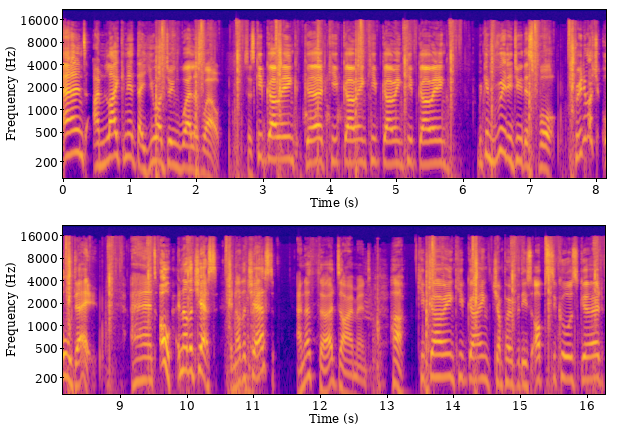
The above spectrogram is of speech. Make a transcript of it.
And I'm liking it that you are doing well as well. So let's keep going. Good. Keep going. Keep going. Keep going. We can really do this for pretty much all day. And, oh, another chest. Another chest. And a third diamond. Huh. Keep going. Keep going. Jump over these obstacles. Good.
